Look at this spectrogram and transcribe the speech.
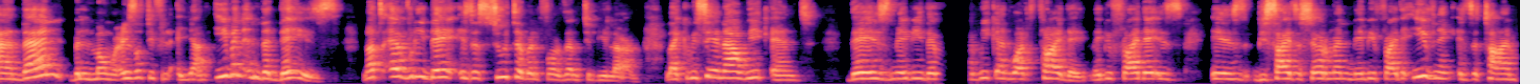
And then, بالموعظة في الأيام, even in the days, not every day is suitable for them to be learned. Like we say now, weekend, days, maybe the weekend was Friday. Maybe Friday is, is besides the sermon, maybe Friday evening is the time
